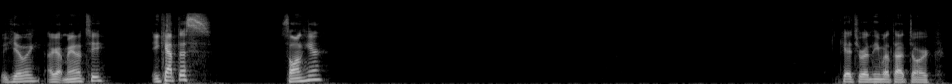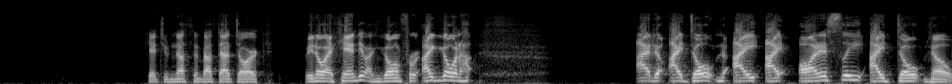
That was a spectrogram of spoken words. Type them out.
Big healing. I got Mana Tea. Incap this. Song here. Can't do anything about that dark. Can't do nothing about that dark. But you know what I can do? I can go in for. I can go in. I don't. I don't. I. I honestly. I don't know.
